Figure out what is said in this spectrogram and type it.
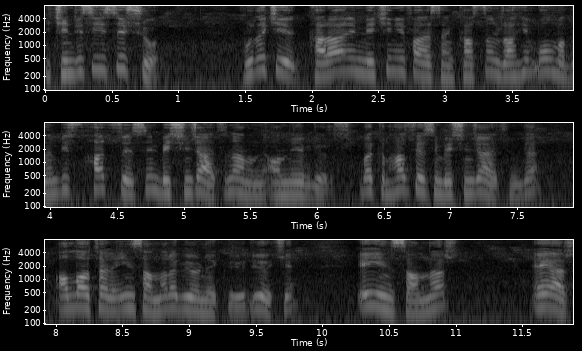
İkincisi ise şu, buradaki kararın mekin ifadesinden kastın rahim olmadığını biz Hac suresinin 5. ayetini anlay- anlayabiliyoruz. Bakın Hac suresinin 5. ayetinde allah Teala insanlara bir örnek veriyor. Diyor ki, ey insanlar eğer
